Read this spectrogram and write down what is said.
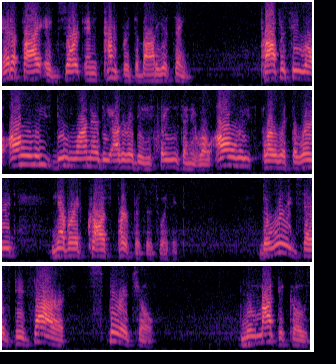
edify, exhort, and comfort the body of saints. Prophecy will always do one or the other of these things, and it will always flow with the Word, never at cross purposes with it. The Word says desire spiritual pneumatikos,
